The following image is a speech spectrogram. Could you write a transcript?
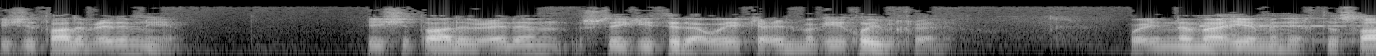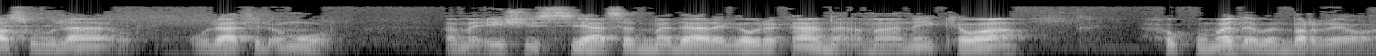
إيشي طالب علم نية إيشي طالب علم اشتيكي ثلا ويك علمك خوي بخيانة. وإنما هي من اختصاص ولا ولاة الأمور. أما إيشي السياسة مدار قوركان أماني كوا حكومة أبن بريوا.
